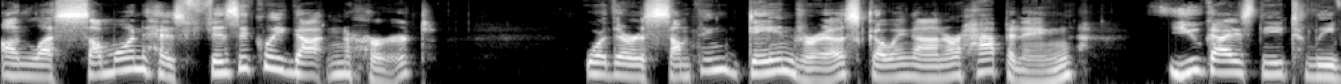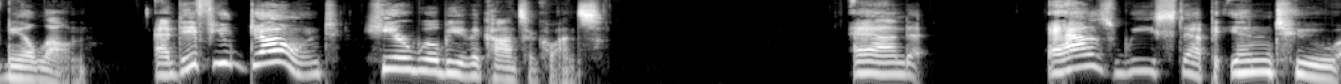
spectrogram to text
unless someone has physically gotten hurt or there is something dangerous going on or happening. You guys need to leave me alone. And if you don't, here will be the consequence. And as we step into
